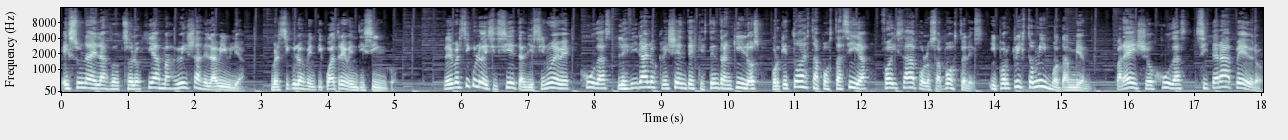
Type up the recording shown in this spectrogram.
es una de las doxologías más bellas de la Biblia, versículos 24 y 25. Del versículo 17 al 19, Judas les dirá a los creyentes que estén tranquilos porque toda esta apostasía fue avisada por los apóstoles y por Cristo mismo también. Para ello, Judas citará a Pedro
